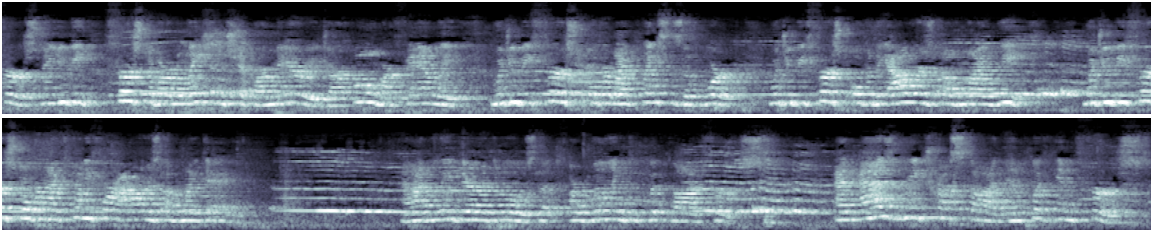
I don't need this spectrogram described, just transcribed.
first? May you be first of our relationship, our marriage, our home, our family. Would you be first over my places of work? Would you be first over the hours of my week? Would you be first over my 24 hours of my day? And I believe there are those that are willing to put God first. And as we trust God and put Him first,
